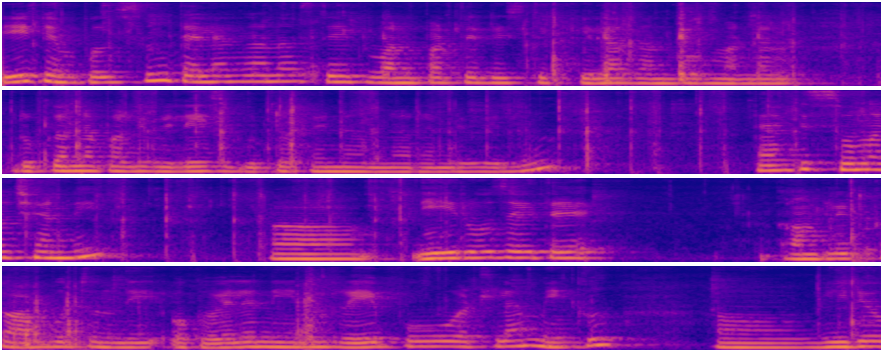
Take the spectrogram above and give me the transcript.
ఈ temples Telangana state Wanaparthy district Khilla Ghanpur mandal Rukkannapalli village గుట్ట పైన ఉన్నారండి వీళ్ళు. థ్యాంక్ యూ సో మచ్ అండి. ఈరోజైతే కంప్లీట్ కాబోతుంది. ఒకవేళ నేను రేపు అట్లా మీకు వీడియో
